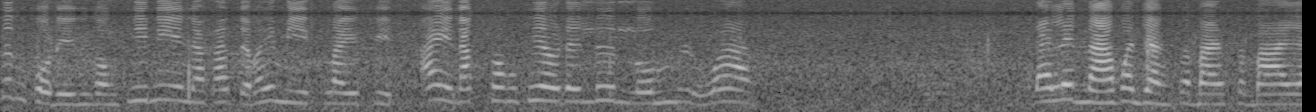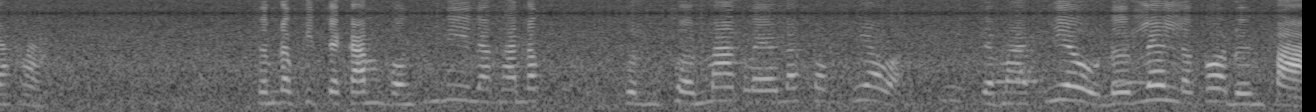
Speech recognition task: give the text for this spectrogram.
ซึ่งโขดหินของที่นี่นะคะ จะไม่มีใครปิดให้นักท่องเที่ยวได้ลื่นล้มหรือว่า ได้เล่นน้ำกันอย่างสบายๆอะค่ะสำหรับกิจกรรมของที่นี่นะคะนักส่วนส่วนมากแล้วนักท่องเที่ยวอะ จะมาเที่ยวเดินเล่นแล้วก็เดินป่า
